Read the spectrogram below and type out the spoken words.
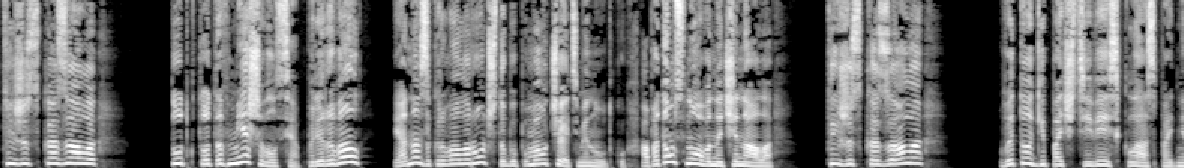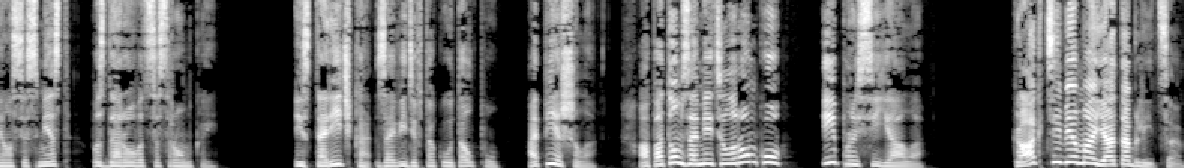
«Ты же сказала...» Тут кто-то вмешивался, прерывал, и она закрывала рот, чтобы помолчать минутку, а потом снова начинала. «Ты же сказала...» В итоге почти весь класс поднялся с мест поздороваться с Ромкой. И старичка, завидев такую толпу, опешила, а потом заметила Ромку и просияла. «Как тебе моя таблица?»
